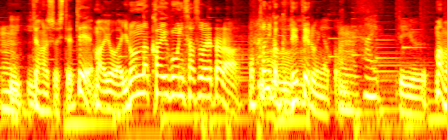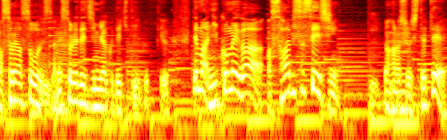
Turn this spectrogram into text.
うん。って話をしてて、まあ、要はいろんな会合に誘われたらもうとにかく出てるんやと。うん。はい。っていう。まあまあそれはそうですよね。それで人脈できていくっていう。でまあ2個目がサービス精神の話をしてて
